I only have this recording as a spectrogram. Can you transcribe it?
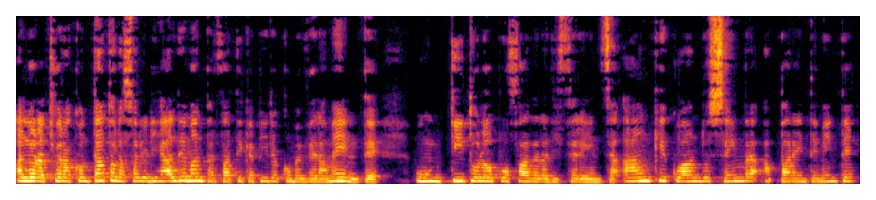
Allora, ti ho raccontato la storia di Haldeman per farti capire come veramente un titolo può fare la differenza, anche quando sembra apparentemente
